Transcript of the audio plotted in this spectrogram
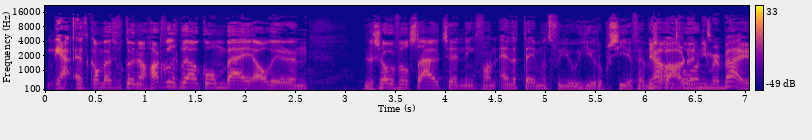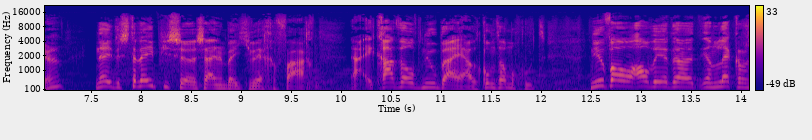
Ja, het kan best wel kunnen. Hartelijk welkom bij alweer een, de zoveelste uitzending van Entertainment for You hier op CFM Ja, we houden het niet meer bij, hè? Nee, de streepjes eh, zijn een beetje weggevaagd. Nou, ik ga het wel opnieuw bijhouden. Komt helemaal goed. In ieder geval alweer eh, een lekkere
